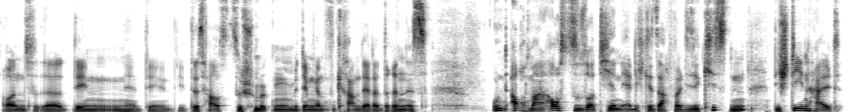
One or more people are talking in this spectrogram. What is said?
und äh, den, den, die, das Haus zu schmücken mit dem ganzen Kram, der da drin ist. Und auch mal auszusortieren, ehrlich gesagt, weil diese Kisten, die stehen halt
